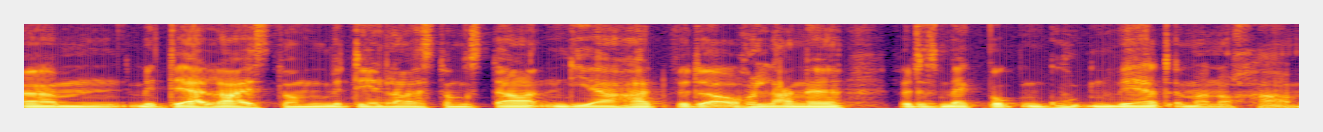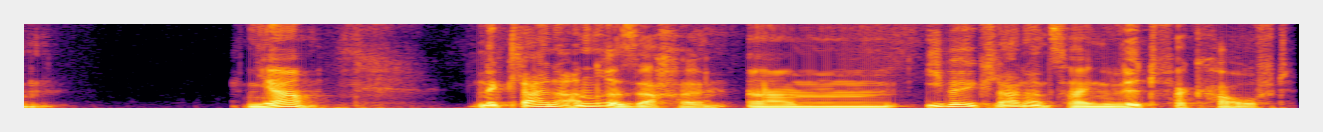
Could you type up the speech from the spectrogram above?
ähm, mit der Leistung, mit den Leistungsdaten, die er hat, wird er auch lange, wird das MacBook einen guten Wert immer noch haben. Ja, eine kleine andere Sache. Ähm, eBay Kleinanzeigen wird verkauft.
